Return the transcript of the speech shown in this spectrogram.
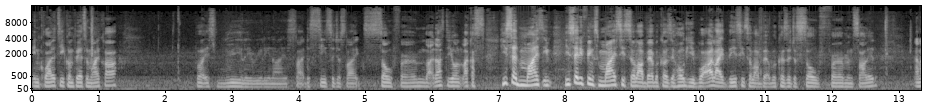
in quality compared to my car. But it's really, really nice. Like the seats are just like so firm. Like that's the only like I he said my he, said he thinks my seats are a lot better because they're huggy, but I like these seats a lot better because they're just so firm and solid, and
